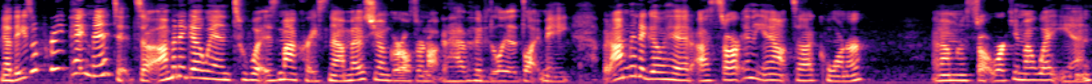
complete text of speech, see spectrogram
now these are pretty pigmented, so I'm going to go into what is my crease. Now most young girls are not going to have hooded lids like me, but I'm going to go ahead, I start in the outside corner, and I'm to start working my way in.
